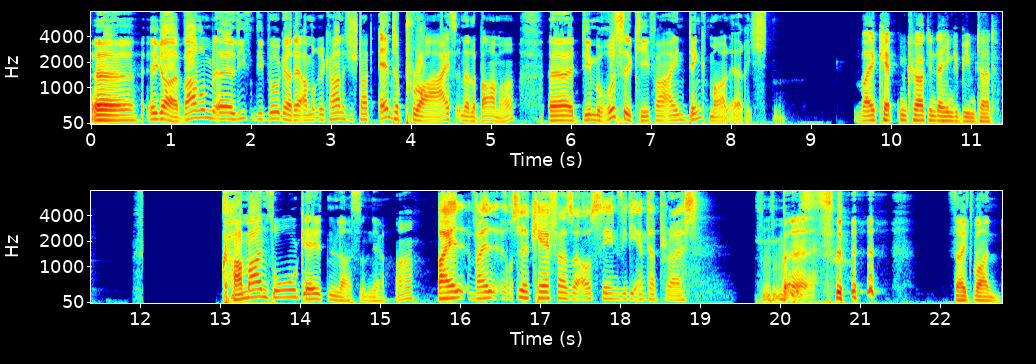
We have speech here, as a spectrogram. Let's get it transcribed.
Äh, egal. Warum äh, ließen die Bürger der amerikanischen Stadt Enterprise in Alabama äh, dem Rüsselkäfer ein Denkmal errichten? Weil Captain Kirk ihn dahin gebeamt hat. Kann man so gelten lassen, ja. Weil, weil Rüsselkäfer so aussehen wie die Enterprise. Was? Seit wann?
